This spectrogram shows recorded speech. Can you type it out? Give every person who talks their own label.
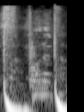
Speaker 1: the front, wanna.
